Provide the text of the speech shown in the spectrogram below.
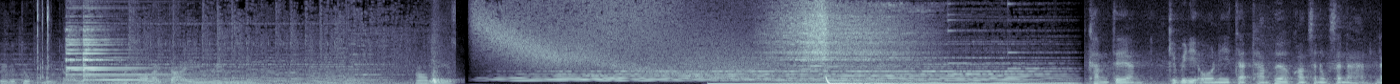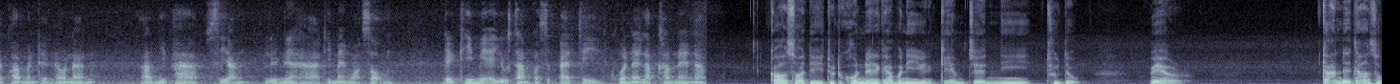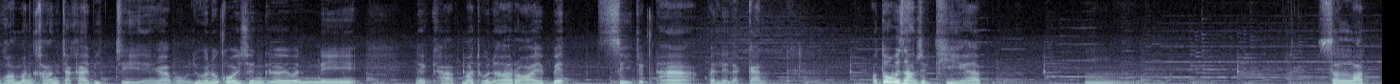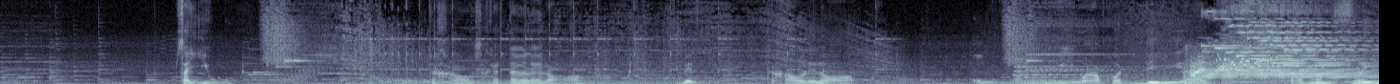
ไปกระจุกอยู่แถวหลังไม่เข้ารายจ่ายเวงรอบนี้คำเตือน คลิปวิดีโอนี้จัดทำเพื่อความสนุกสนานและความบันเทิงเท่านั้น อาจมีภาพ เสียง หรือเนื้อหาที่ไม่เหมาะสม เด็กที่มีอายุต่ำกว่า 18 ปี ควรได้รับคำแนะนำก็สวัสดีทุกๆคนด้วยนะครับ วันนี้อยู่ในเกม Journey to the Well การเดินทางสู่ความมั่นคงจาก RPG นะครับผมอยู่กับน้องโกยเช่นเคยวันนี้นะครับมาทุน 500 เบ็ด 4.5 ไปเลยละกัน เอาตัวไป 30 ทีครับอืมสล็อตใส่อิ๋วจะเข้าสแคตเตอร์เลยเหรอ เบ็ดจะเข้าเลยเหรออุ้ยมาพอดีครับแต่หมุนฟรี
